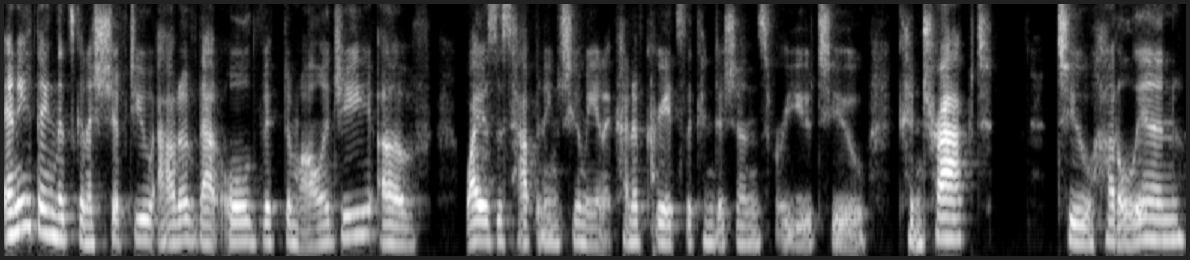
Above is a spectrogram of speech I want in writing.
Anything that's going to shift you out of that old victimology of why is this happening to me? And it kind of creates the conditions for you to contract, to huddle in,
